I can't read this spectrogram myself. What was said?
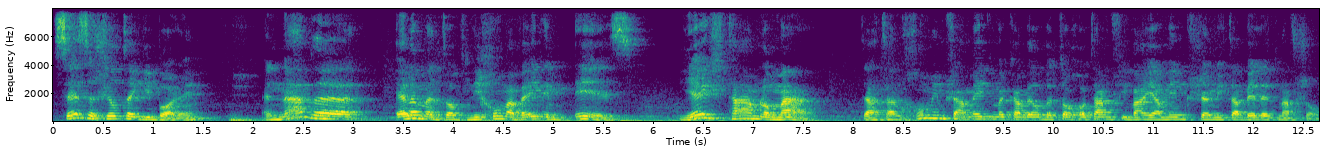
Says the Shiltei Giborim, another element of Nichum Aveilim is Yesh Tam Lomar, that Tanchumim Shamed Mekabel Betochotam Shiva Yamim Shemitabelet Nafsho.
